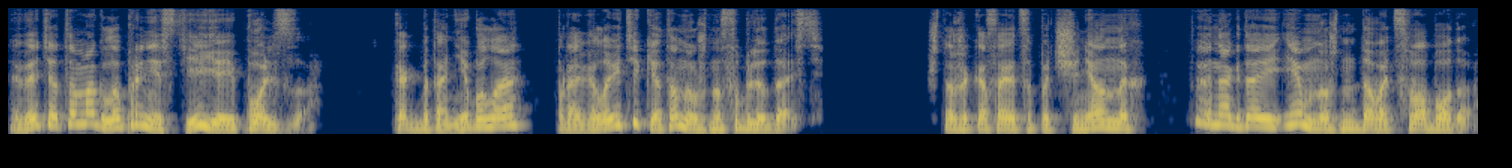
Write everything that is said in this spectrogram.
Ведь это могло принести ей пользу. Как бы то ни было, правила этикета нужно соблюдать. Что же касается подчиненных, то иногда и им нужно давать свободу.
